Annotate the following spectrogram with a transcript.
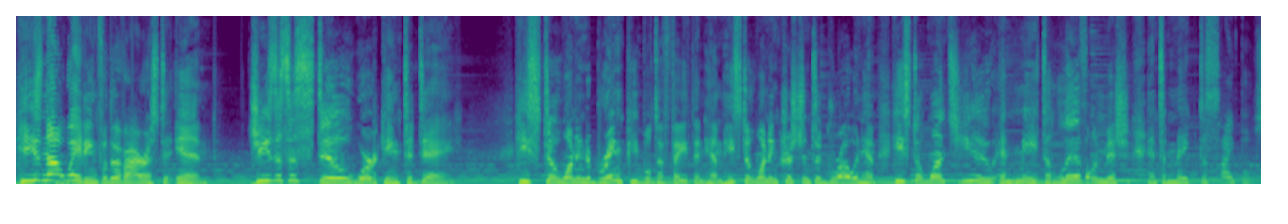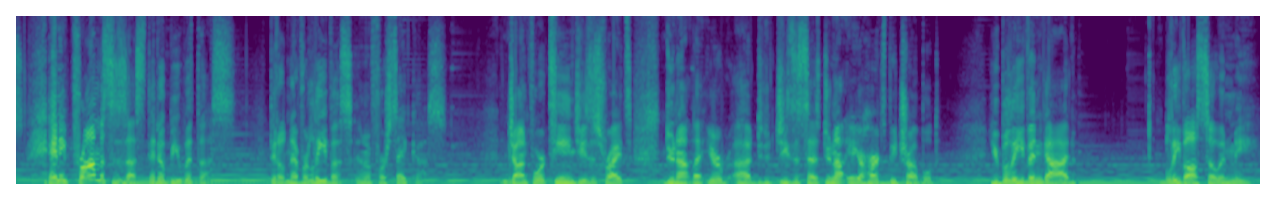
He's not waiting for the virus to end. Jesus is still working today. He's still wanting to bring people to faith in Him. He's still wanting Christians to grow in Him. He still wants you and me to live on mission and to make disciples. And He promises us that He'll be with us, that He'll never leave us and He'll forsake us. In John 14, Jesus writes, "Do not let your," uh, Jesus says, "Do not let your hearts be troubled. You believe in God, believe also in me."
